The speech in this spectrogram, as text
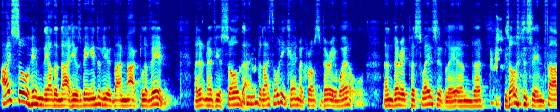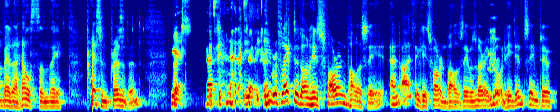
I saw him the other night. He was being interviewed by Mark Levin. I don't know if you saw that, mm-hmm. but I thought he came across very well and very persuasively. And uh, he's obviously in far better health than the present president. Yes. That's, that's he, he, reflected on his foreign policy, and I think his foreign policy was very good. He did seem to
